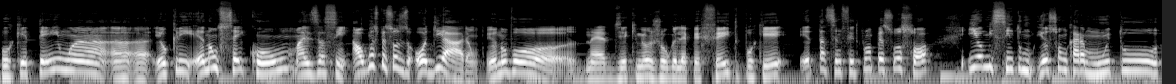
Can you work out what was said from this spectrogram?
Porque tem uma. Uh, uh, eu criei. Eu não sei como, mas assim, algumas pessoas odiaram. Eu não vou né, dizer que meu jogo ele é perfeito, porque ele tá sendo feito por uma pessoa só. E eu me sinto. Eu sou um cara muito.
